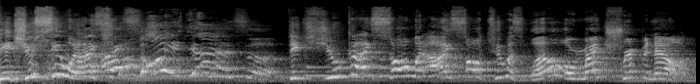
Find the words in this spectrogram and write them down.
Did you see what I saw? I saw it. Yes. Did you guys saw what I saw too as well, or am I tripping out?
